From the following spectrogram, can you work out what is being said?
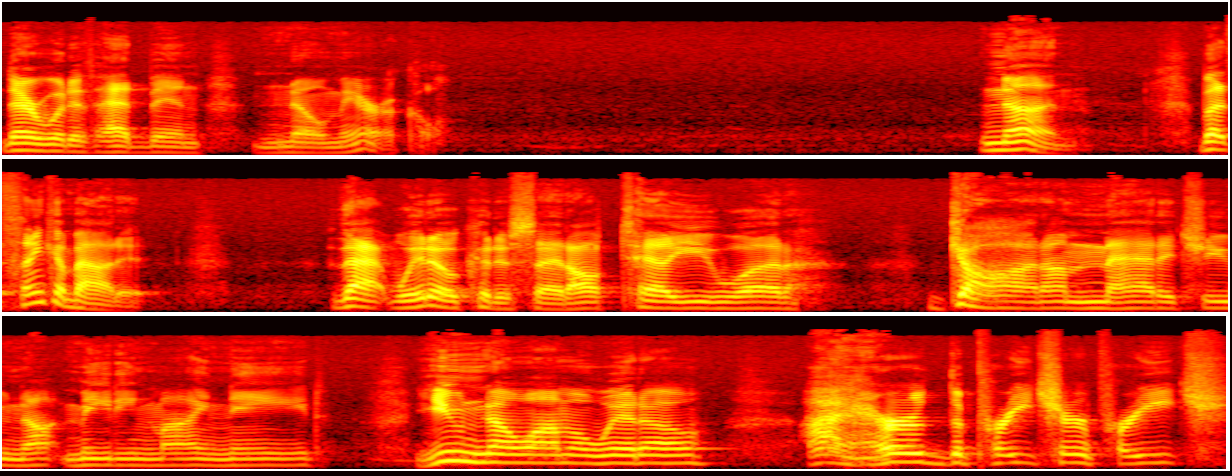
There would have had been no miracle. None. But think about it. That widow could have said, I'll tell you what, God, I'm mad at you not meeting my need. You know I'm a widow. I heard the preacher preach.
